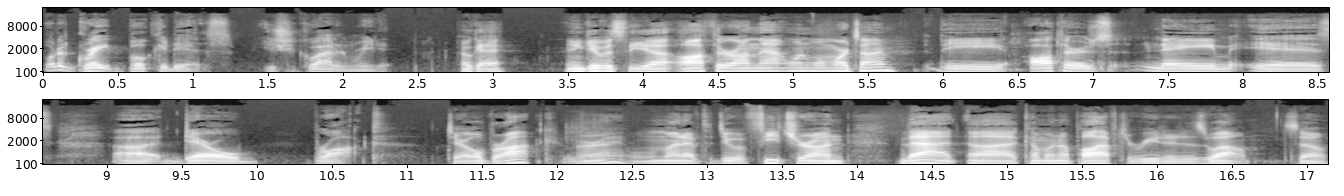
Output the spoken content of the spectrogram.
what a great book it is! You should go out and read it. okay, and give us the uh, author on that one one more time. The author's name is uh, Darryl Brock. Darryl Brock. All right. Well, we might have to do a feature on that uh, coming up. I'll have to read it as well. So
